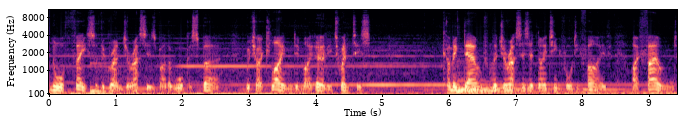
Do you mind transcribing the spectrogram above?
north face of the Grand Jorasses by the Walker Spur, which I climbed in my early twenties. Coming down from the Jorasses in 1945, I found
